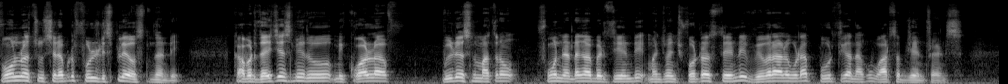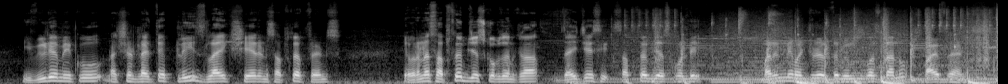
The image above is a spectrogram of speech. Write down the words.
ఫోన్లో చూసేటప్పుడు ఫుల్ డిస్ప్లే వస్తుందండి. కాబట్టి దయచేసి మీరు మీ కాళ్ళ వీడియోస్ని మాత్రం ఫోన్ అడ్డంగా పెడితేయండి. మంచి మంచి ఫొటోస్ తీయండి. వివరాలు కూడా పూర్తిగా నాకు వాట్సాప్ చేయండి ఫ్రెండ్స్. ఈ వీడియో మీకు నచ్చినట్లయితే please like share and subscribe friends. ఎవరైనా సబ్స్క్రైబ్ చేసుకోకపోతే కనుక దయచేసి సబ్స్క్రైబ్ చేసుకోండి. మరిన్ని మంచి వీడియోలతో మీ ముందుకు వస్తాను. Bye friends.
